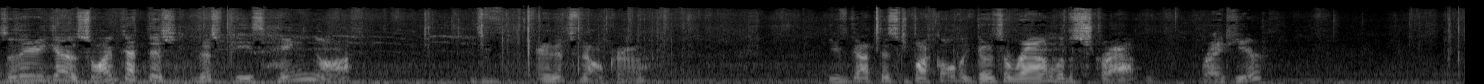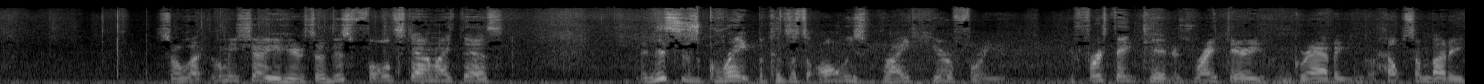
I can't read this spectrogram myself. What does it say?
So there you go. So I've got this, this piece hanging off and it's Velcro. You've got this buckle that goes around with a strap right here. So let, let me show you here. So this folds down like this. And this is great because it's always right here for you. Your first aid kit is right there. You can grab it. You can go help somebody,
